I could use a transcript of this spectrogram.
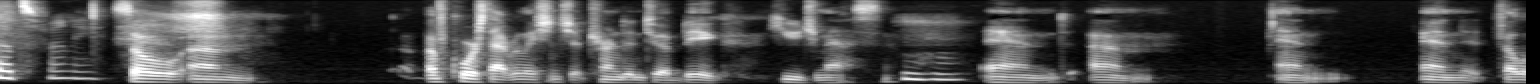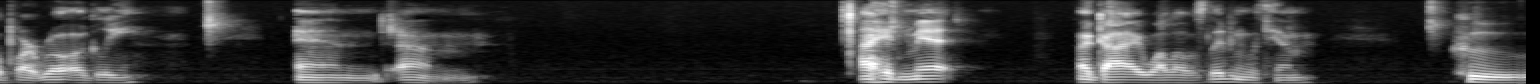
That's funny. so um of course that relationship turned into a big huge mess Mm-hmm. and um and and it fell apart real ugly and um i had met a guy while i was living with him who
